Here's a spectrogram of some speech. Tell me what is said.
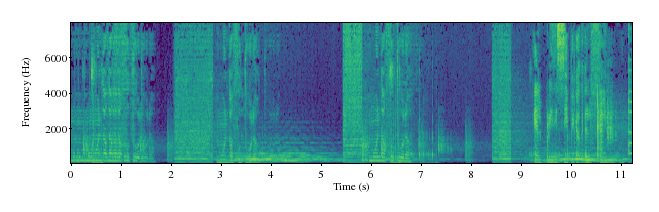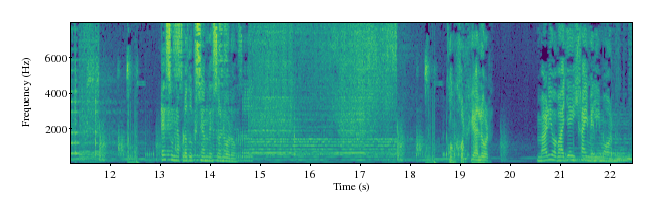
Mundo futuro. Mundo futuro. Mundo futuro. El principio del fin. Es una producción de Sonoro. Con Jorge Alor, Mario Valle y Jaime Limón.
